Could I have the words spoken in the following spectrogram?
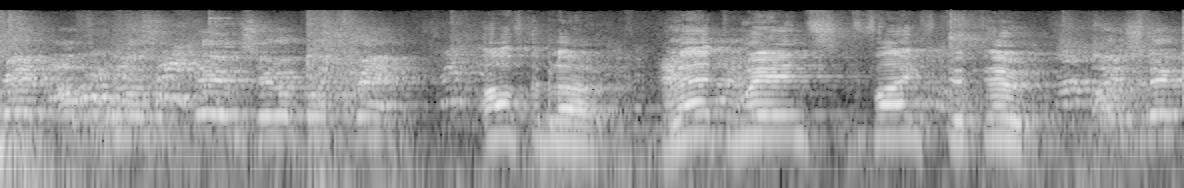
red after blow blue. Zero points red. After blow. Red wins 5 to 2. By a slip.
